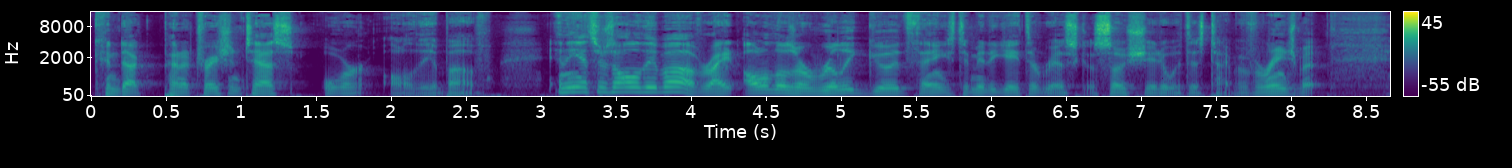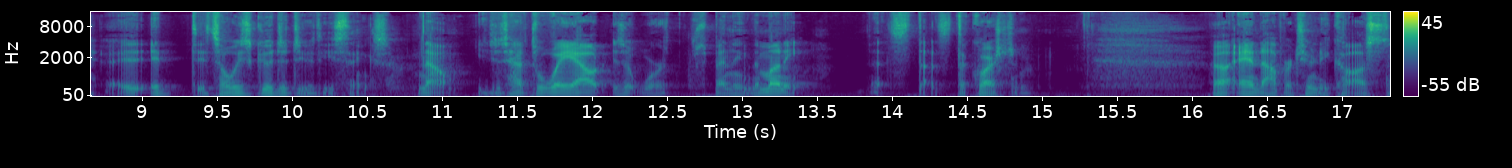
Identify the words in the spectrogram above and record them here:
conduct penetration tests or all of the above? And the answer is all of the above, right? All of those are really good things to mitigate the risk associated with this type of arrangement. It, it, it's always good to do these things. Now, you just have to weigh out is it worth spending the money? That's, that's the question. Uh, and opportunity cost.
